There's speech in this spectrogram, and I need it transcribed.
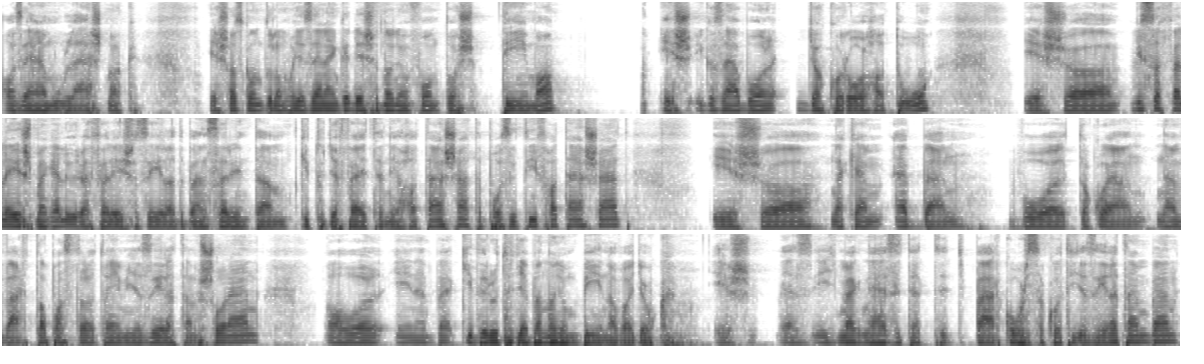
az elmúlásnak. És azt gondolom, hogy az elengedés egy nagyon fontos téma, és igazából gyakorolható, és visszafele is, meg előrefele is az életben szerintem ki tudja fejteni a hatását, a pozitív hatását, és nekem ebben voltak olyan nem várt tapasztalataim az életem során, ahol én ebbe kiderült, hogy ebben nagyon béna vagyok, és ez így megnehezített egy pár korszakot így az életemben.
